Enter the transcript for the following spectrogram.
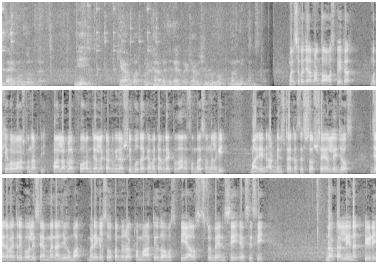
ഇല്ല എന്നുള്ളതുകൊണ്ട് ഈ ക്യാമ്പ് ഉദ്ഘാടനം ചെയ്യാൻ പ്രഖ്യാപിച്ചുകൊള്ളുന്നു നന്ദി നമസ്കാരം. മുനിസിപ്പൽ ചെയർമാൻ തോമസ് പീറ്റർ മുഖ്യ പ്രഭാഷണം നടത്തി. Pala blood forum general convener Shibu Thekkemattam രക്തദാന സന്ദേശം നൽകി. Marian administrator sister Shirley Jose Janamaithri police M N Ajayakumar medical superintendent doctor Mathew Thomas P R O sister Bensy F C C doctor Lynette P D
